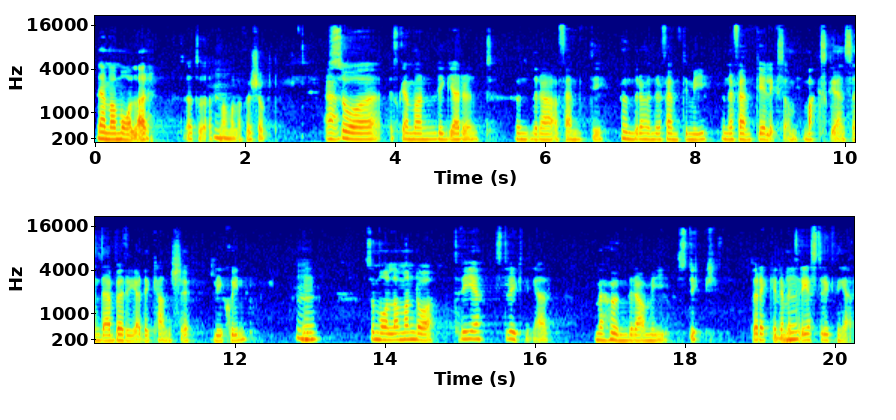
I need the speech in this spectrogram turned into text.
när man målar, alltså att man målar för tjockt. Ja. Så ska man ligga runt 150, 100-150 my. 150 är liksom maxgränsen, där börjar det kanske bli skinn. Mm. Så målar man då tre strykningar med 100 my styck, då räcker det med Mm. tre strykningar.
